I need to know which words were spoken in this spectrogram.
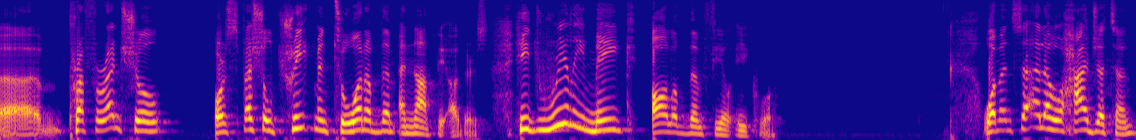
um, preferential or special treatment to one of them and not the others. He'd really make all of them feel equal. ومن سأله حاجة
